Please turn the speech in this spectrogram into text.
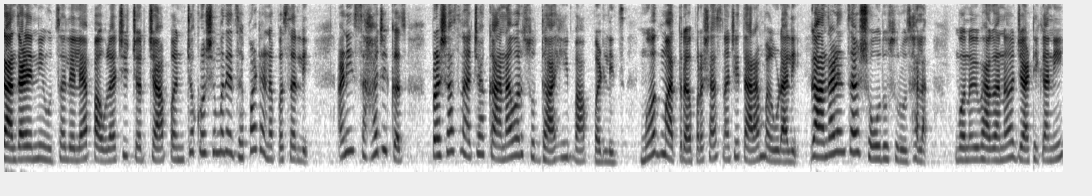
गांजाळेंनी उचललेल्या पावलाची चर्चा पंचक्रोशीमध्ये झपाट्यानं पसरली आणि साहजिकच प्रशासनाच्या कानावर सुद्धा ही बाब पडलीच. मग मात्र प्रशासनाची तारांबळ उडाली. गांजाळ्यांचा शोध सुरू झाला. वनविभागानं ज्या ठिकाणी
